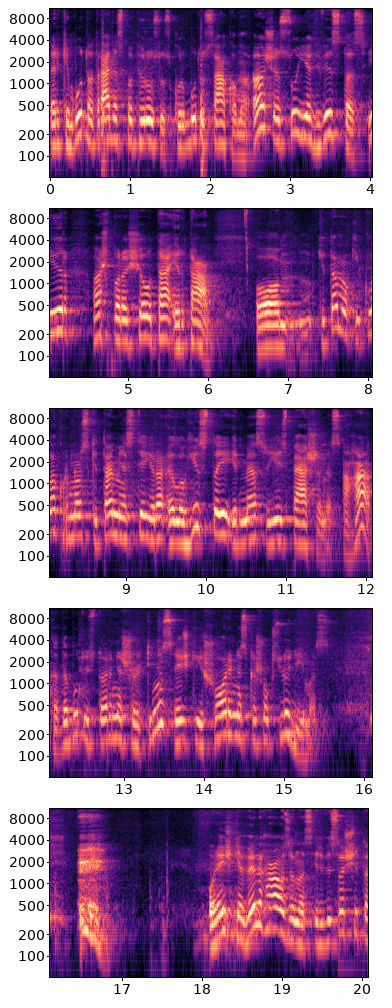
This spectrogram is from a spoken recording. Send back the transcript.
tarkim, būtų atradęs papirusus, kur būtų sakoma, aš esu jehvistas ir aš parašiau tą ir tą. O kita mokykla, kur nors kitam mieste yra elogistai ir mes su jais pešamės. Aha, tada būtų istorinis šaltinis, reiškia išorinis kažkoks liudijimas. O reiškia Velhausenas ir visa šita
